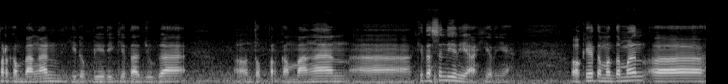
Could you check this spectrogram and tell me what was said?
perkembangan hidup diri kita juga uh, untuk perkembangan uh, kita sendiri akhirnya. Oke teman-teman uh,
